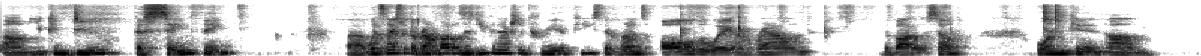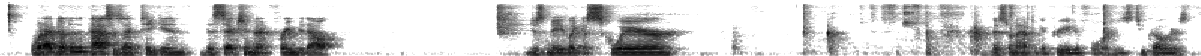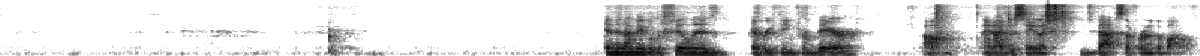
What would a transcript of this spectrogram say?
um, you can do the same thing. Uh, what's nice with the round bottles is you can actually create a piece that runs all the way around the bottle itself, or you can. Um, what I've done in the past is I've taken this section and I've framed it out, just made like a square. This one I have to get creative for because it's two colors. and then I'm able to fill in everything from there. Um, and I just say like that's the front of the bottle.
